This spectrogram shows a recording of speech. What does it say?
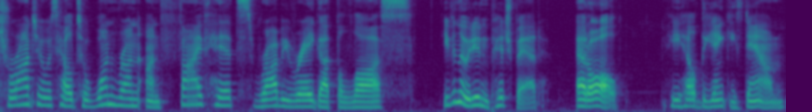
Toronto was held to one run on five hits. Robbie Ray got the loss, even though he didn't pitch bad at all. He held the Yankees down.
